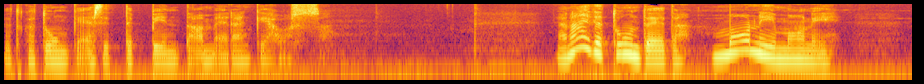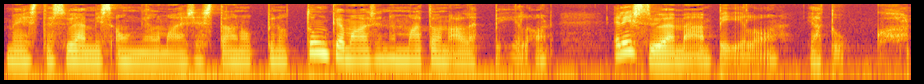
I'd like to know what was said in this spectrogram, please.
jotka tunkee sitten pintaan meidän kehossa. Ja näitä tunteita moni moni meistä syömisongelmaisesta on oppinut tunkemaan sinne maton alle piiloon, eli syömään piiloon ja tukkoon.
